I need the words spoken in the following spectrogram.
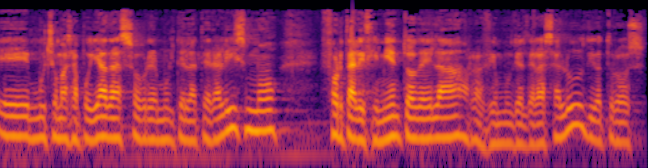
eh, mucho más apoyadas sobre el multilateralismo, fortalecimiento de la Organización Mundial de la Salud y otros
